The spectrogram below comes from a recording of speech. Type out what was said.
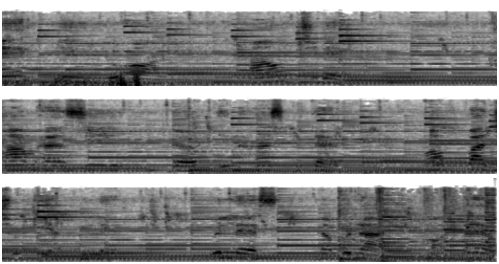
taking you are? How today. Come and see the inhabitant of Pachukia village, village number 9, hotel,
